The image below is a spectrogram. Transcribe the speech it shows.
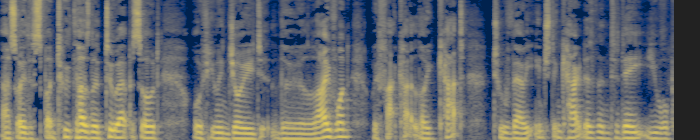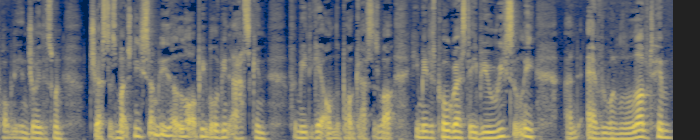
uh, sorry, the Spud 2002 episode, or if you enjoyed the live one with Fat Cat Lloyd Cat, two very interesting characters, then today you will probably enjoy this one just as much. And he's somebody that a lot of people have been asking for me to get on the podcast as well. He made his Progress debut recently, and everyone loved him.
